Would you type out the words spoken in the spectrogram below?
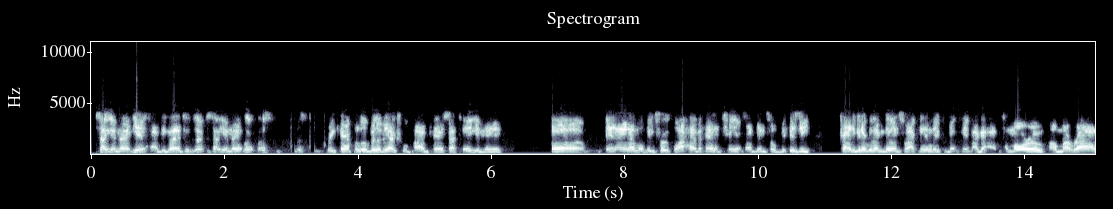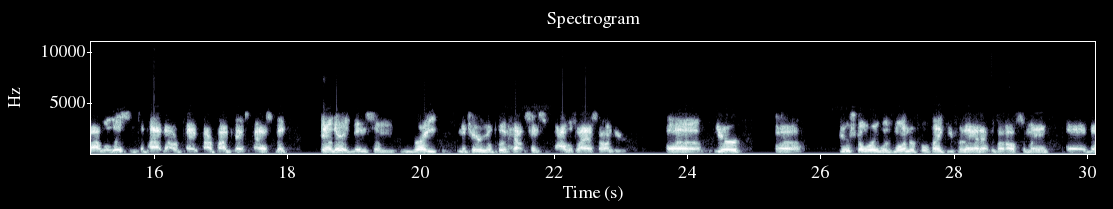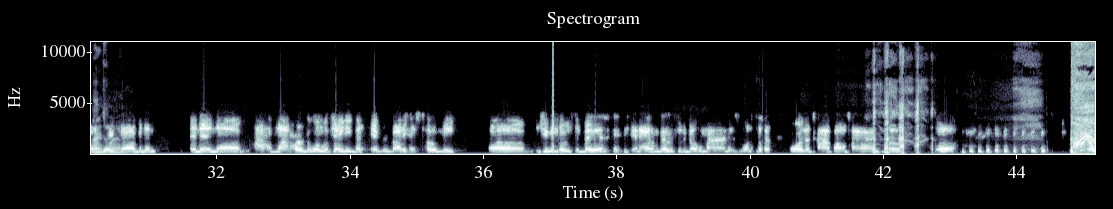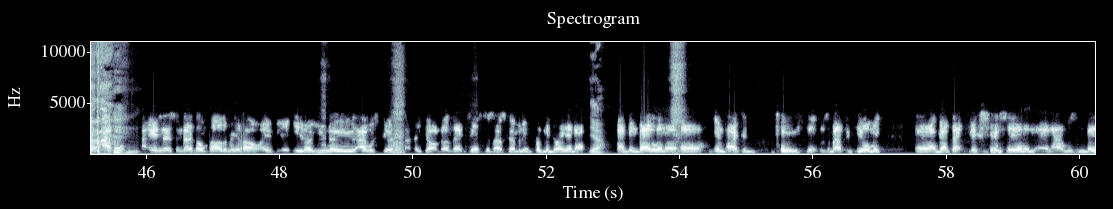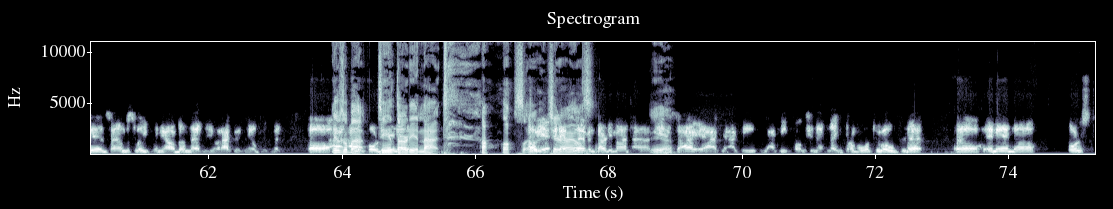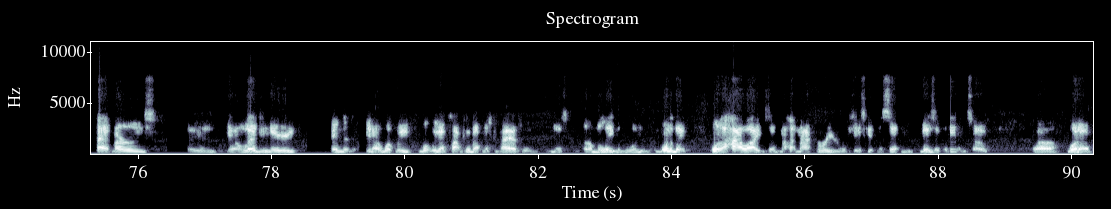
Saying that, yeah, I'd be glad to. Look, saying that, let, let's let's recap a little bit of the actual podcast. I tell you, man, uh, and, and I'm gonna be truthful. I haven't had a chance. I've been so busy trying to get everything done so I can leave for duck camp. I got tomorrow on my ride. I will listen to pod, our, our podcast past, but you know there has been some great material put out since I was last on here. Uh, your uh, your story was wonderful. Thank you for that. That was awesome, man. Uh, done Thanks, a great man. job. And then, and then uh, I have not heard the one with JD, but everybody has told me uh, Jimmy goes to bed and Adam goes to the gold mine is one of the one of the top all time. So, uh, uh, I don't, and listen, that don't bother me at all. If, if, you know, you knew I was just. I think y'all done that just as I was coming in from the grand. I, Yeah. I've been battling a, a impacted tooth that was about to kill me. Uh, I've got that fixed since then, and, and I was in bed, sound asleep when y'all done that deal, and I couldn't help it. But uh, It was I- I about look forward to ten thirty at night. also, Oh yeah, at that's eleven thirty my time. Yeah, Yeah. so I, yeah, I, I can't, I can't function that late. I'm more too old for that. Uh, and then, uh, of course, Pat Burns, is, you know, legendary, and you know what we what we got to talk to about Mr. Pat was just unbelievable. And one of the one of the highlights of my, my career was just getting to sit and visit with him. So, uh, what a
